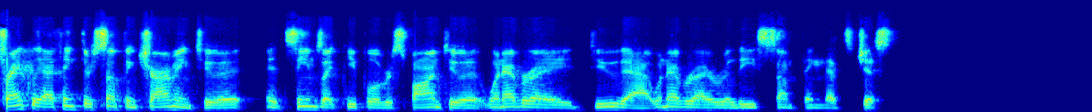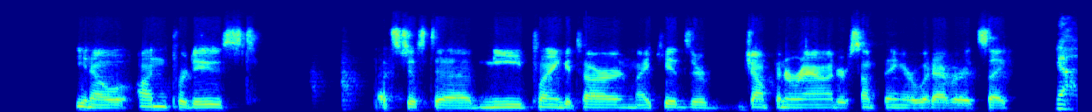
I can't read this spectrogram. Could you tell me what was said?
frankly i think there's something charming to it it seems like people respond to it whenever i do that whenever i release something that's just you know unproduced that's just uh, me playing guitar and my kids are jumping around or something or whatever. It's like, yeah,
